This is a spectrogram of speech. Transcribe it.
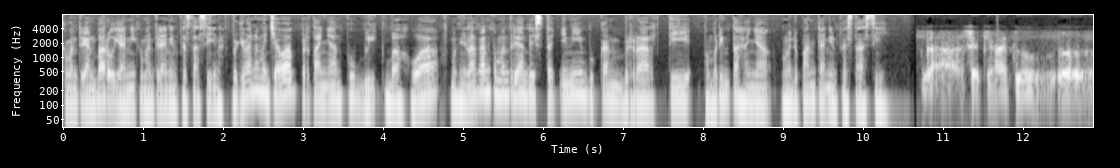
kementerian baru yakni Kementerian Investasi. Nah, bagaimana menjawab pertanyaan publik bahwa menghilangkan Kementerian Ristek ini bukan berarti pemerintah hanya mengedepankan investasi? Enggak, saya kira itu uh,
